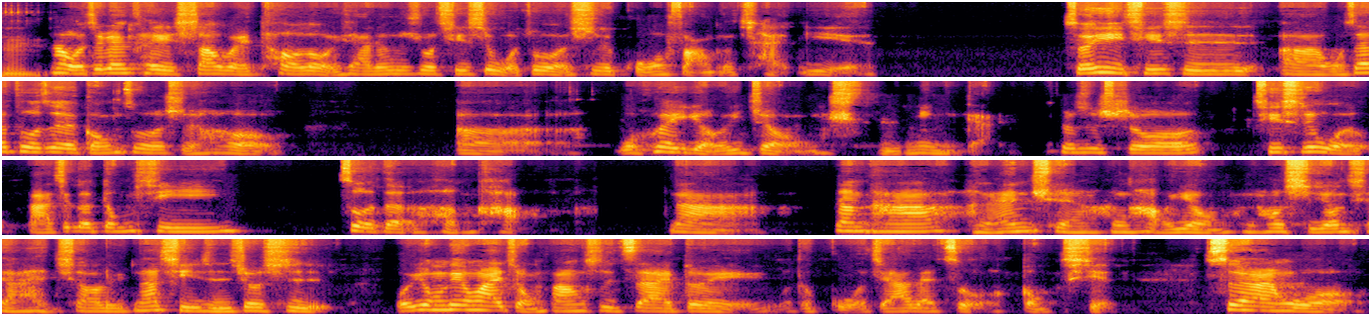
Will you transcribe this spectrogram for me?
嗯，那我这边可以稍微透露一下，就是说，其实我做的是国防的产业，所以其实啊、呃，我在做这个工作的时候，呃，我会有一种使命感，就是说，其实我把这个东西做得很好，那。让它很安全、很好用，然后使用起来很效率。那其实就是我用另外一种方式在对我的国家在做贡献。虽然我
